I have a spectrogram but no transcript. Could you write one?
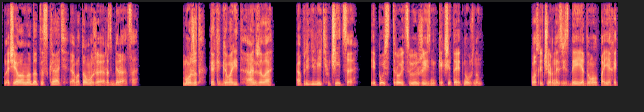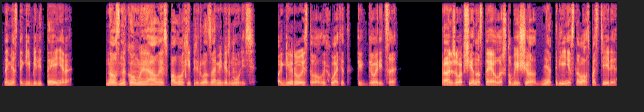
сначала надо отыскать, а потом уже разбираться. Может, как и говорит Анжела, определить учиться, и пусть строит свою жизнь, как считает нужным. После «Черной звезды» я думал поехать на место гибели Тейнера, но знакомые алые сполохи перед глазами вернулись. Погеройствовал, и хватит, как говорится. Анжа вообще настаивала, чтобы еще дня три не вставал с постели.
